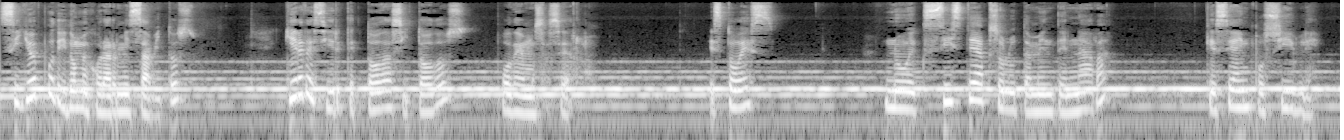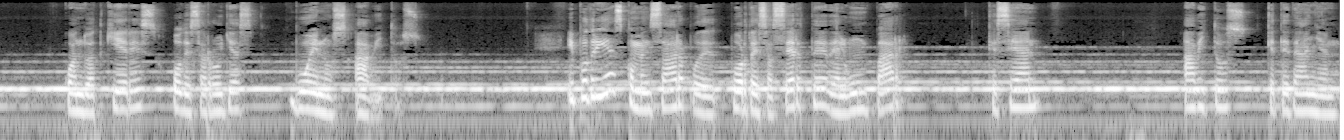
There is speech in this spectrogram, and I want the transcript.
Si yo he podido mejorar mis hábitos, quiere decir que todas y todos podemos hacerlo. Esto es, no existe absolutamente nada que sea imposible cuando adquieres o desarrollas buenos hábitos. Y podrías comenzar por deshacerte de algún par que sean hábitos que te dañan,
